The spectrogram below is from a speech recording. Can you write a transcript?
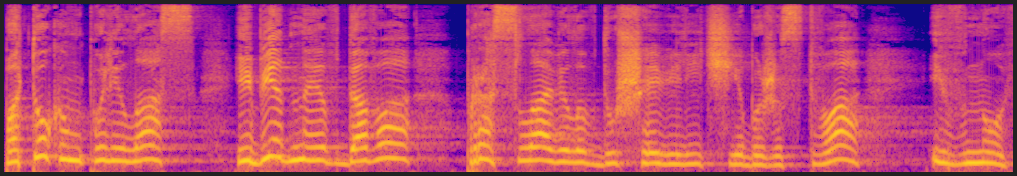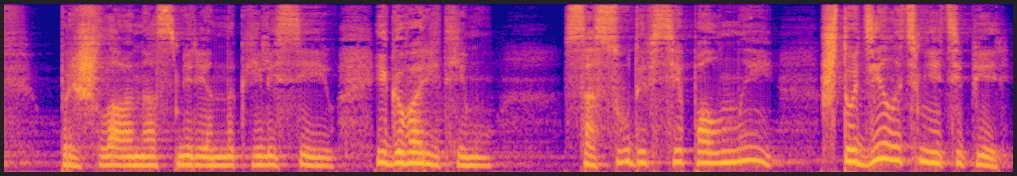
Потоком полилась, и бедная вдова Прославила в душе величие божества, И вновь пришла она смиренно к Елисею И говорит ему, «Сосуды все полны, что делать мне теперь?»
